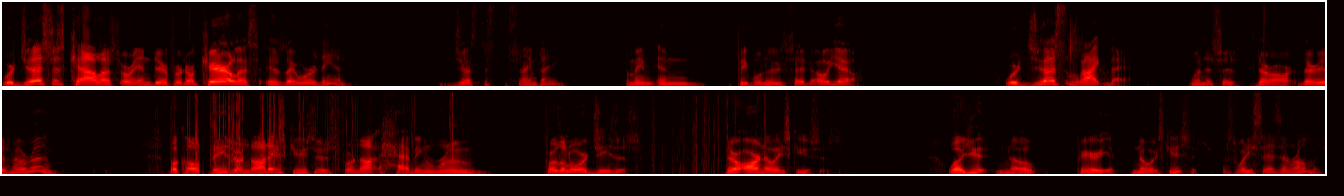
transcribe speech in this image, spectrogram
We're just as callous or indifferent or careless as they were then. Just the same thing. I mean, and people who said, oh, yeah. We're just like that when it says there, are, there is no room. Because these are not excuses for not having room for the Lord Jesus. There are no excuses. Well, you, no, period. No excuses. That's what he says in Romans.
